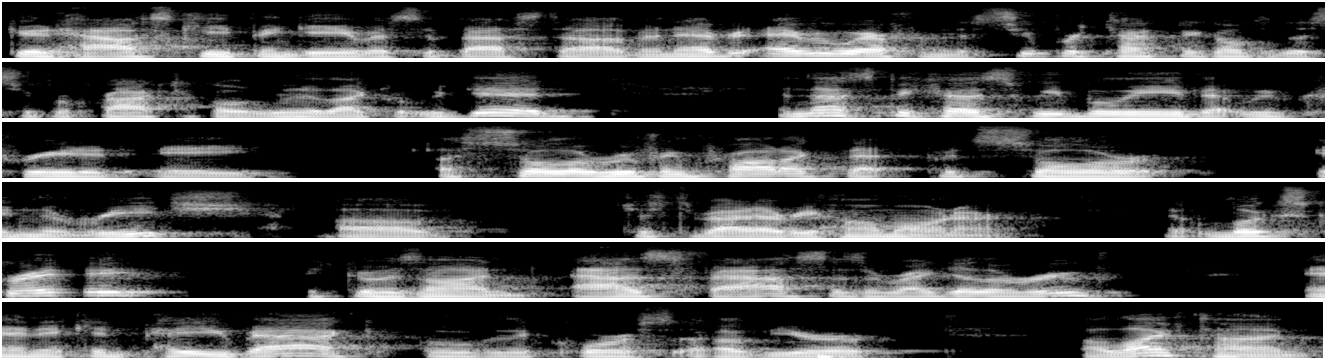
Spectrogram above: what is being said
Good Housekeeping gave us the best of, and every, everywhere from the super technical to the super practical really liked what we did. And that's because we believe that we've created a, a solar roofing product that puts solar in the reach of just about every homeowner. It looks great. It goes on as fast as a regular roof, and it can pay you back over the course of your uh, lifetime.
